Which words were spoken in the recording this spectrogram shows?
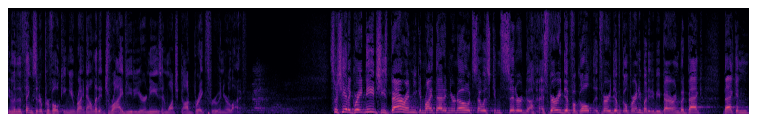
You know, the things that are provoking you right now, let it drive you to your knees and watch God break through in your life. So she had a great need. She's barren. You can write that in your notes. That was considered uh, as very difficult. It's very difficult for anybody to be barren. But back, back in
